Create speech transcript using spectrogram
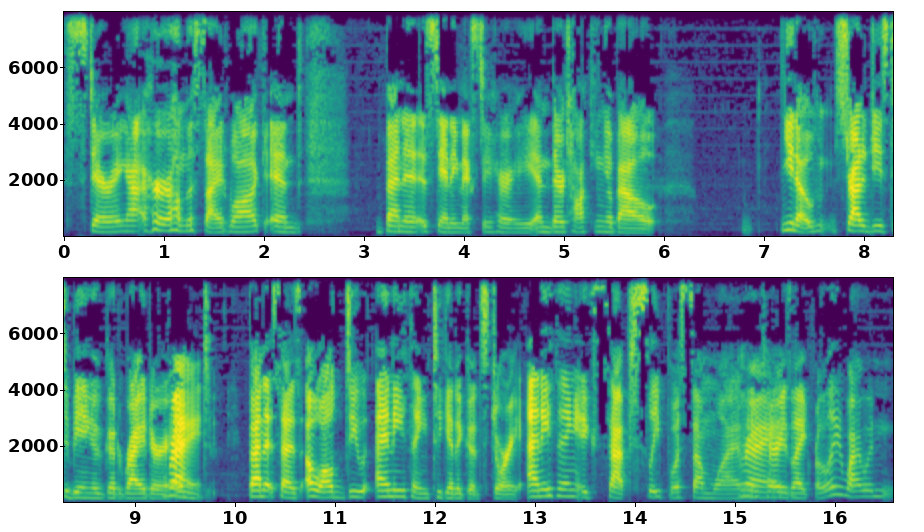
staring at her on the sidewalk, and Bennet is standing next to Carrie, and they're talking about, you know, strategies to being a good writer. Right. And Bennet says, Oh, I'll do anything to get a good story, anything except sleep with someone. Right. And Carrie's like, Really? Why wouldn't,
